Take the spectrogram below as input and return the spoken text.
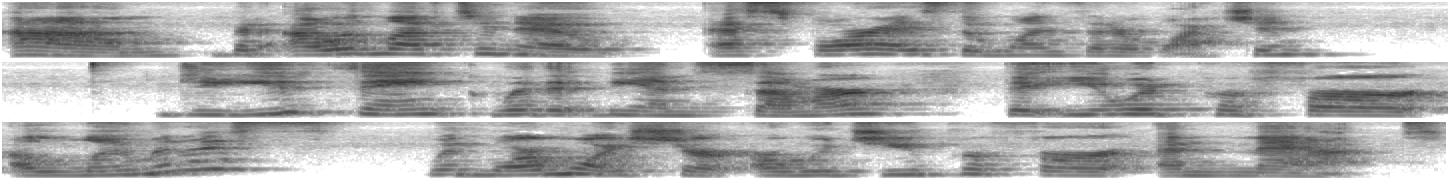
Um, but I would love to know, as far as the ones that are watching, do you think with it being summer that you would prefer a luminous with more moisture or would you prefer a matte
